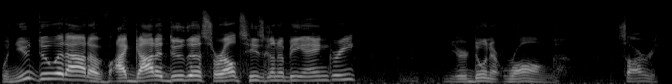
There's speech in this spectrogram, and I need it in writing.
When you do it out of, I got to do this or else he's going to be angry, you're doing it wrong. Sorry.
